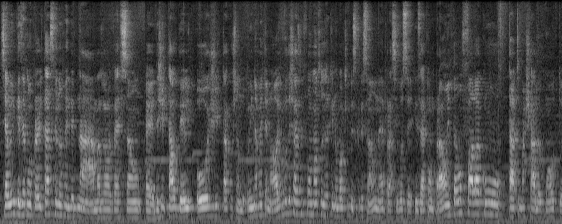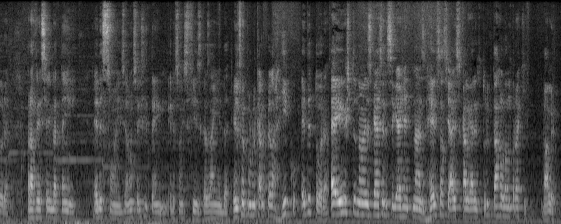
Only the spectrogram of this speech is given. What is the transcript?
Se alguém quiser comprar, ele está sendo vendido na Amazon, a versão é, digital dele hoje está custando R$1,99. Vou deixar as informações aqui no box de descrição, né, para se você quiser comprar, ou então fala com Tati Machado, com a autora, para ver se ainda tem edições. Eu não sei se tem edições físicas ainda. Ele foi publicado pela Rico Editora. É isto, não esquece de seguir a gente nas redes sociais ficar ligado em tudo que tá rolando por aqui. Valeu!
